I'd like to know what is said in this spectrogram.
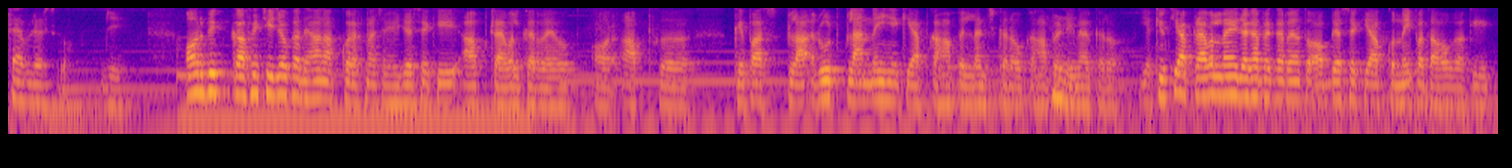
ट्रैवलर्स को। जी। और भी काफ़ी चीज़ों का ध्यान आपको रखना चाहिए जैसे कि आप ट्रैवल कर रहे हो और आप अ, के पास प्ला, रूट प्लान नहीं है कि आप कहाँ पे लंच करो कहाँ पे हम्म। डिनर करो। या क्योंकि आप ट्रैवल नए जगह पे कर रहे हो तो ऑब्वियस है कि आपको नहीं पता होगा कि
